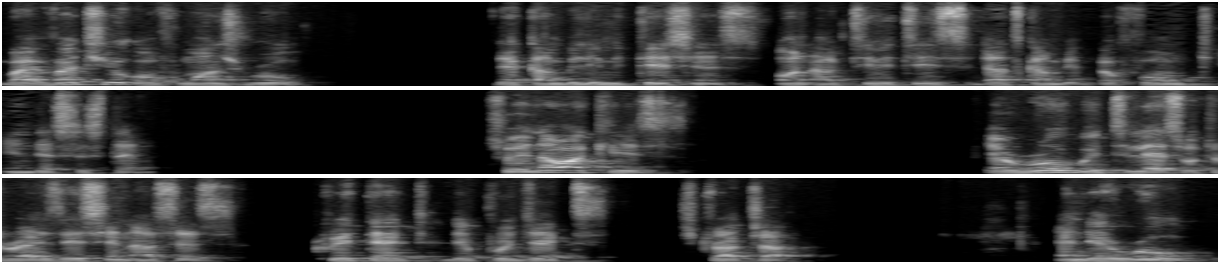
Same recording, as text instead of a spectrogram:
By virtue of one's role, there can be limitations on activities that can be performed in the system. So in our case, a role with less authorization access created the project structure, and a role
